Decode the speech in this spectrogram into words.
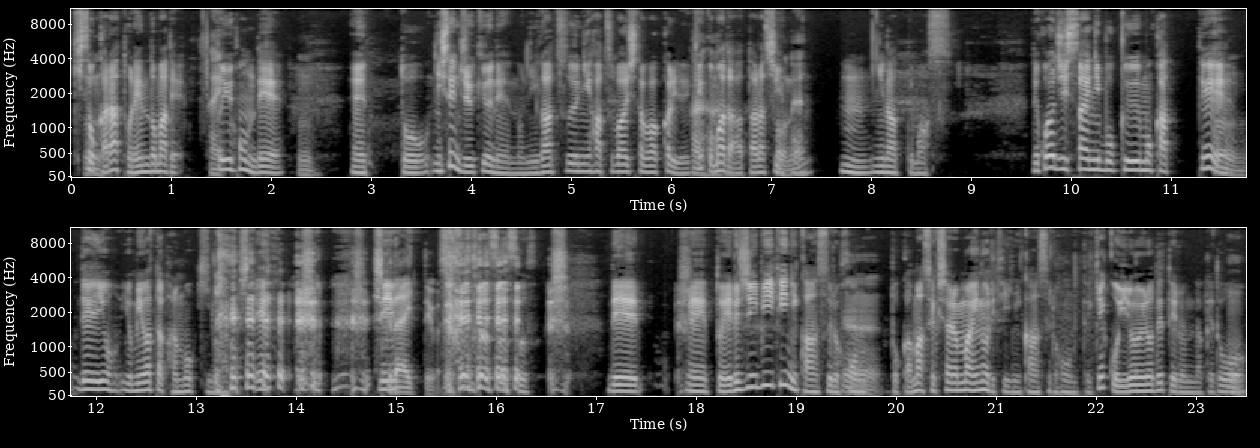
基礎からトレンドまではい。という本で、うんえっと、2019年の2月に発売したばっかりで、はいはい結構まだ新しい本、そうねうん、になってます。で、これ実際に僕も買って、うんで、よ読み終わったからモッキーに渡して、宿題って言われて。そうそうそうそう。で、えっ、と、LGBT に関する本とか、まあ、セクシャルマイノリティに関する本って結構いろいろ出てるんだけど、うん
